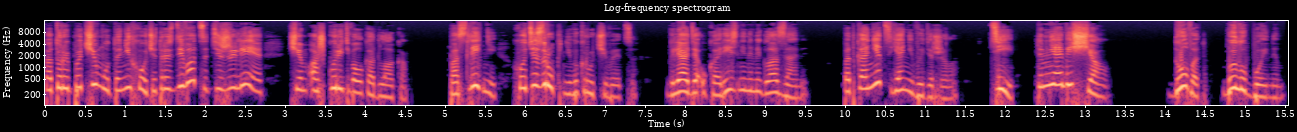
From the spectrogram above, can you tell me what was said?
который почему-то не хочет раздеваться, тяжелее, чем ошкурить волкодлака. Последний хоть из рук не выкручивается, глядя укоризненными глазами. Под конец я не выдержала. «Ти, ты мне обещал!» Довод был убойным.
